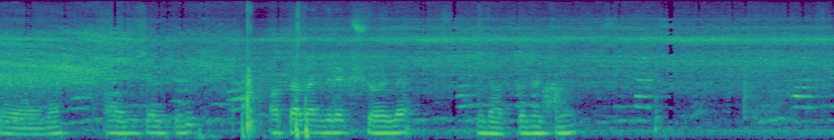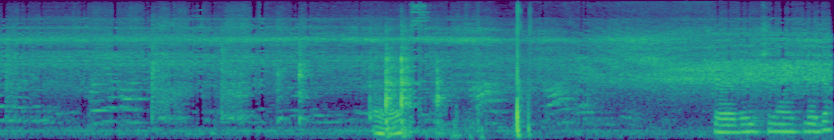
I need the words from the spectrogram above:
Şöyle az bir şey ekledik. Hatta ben direkt şöyle bir dakika dökeyim. Evet. Şöyle içine ekledim.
